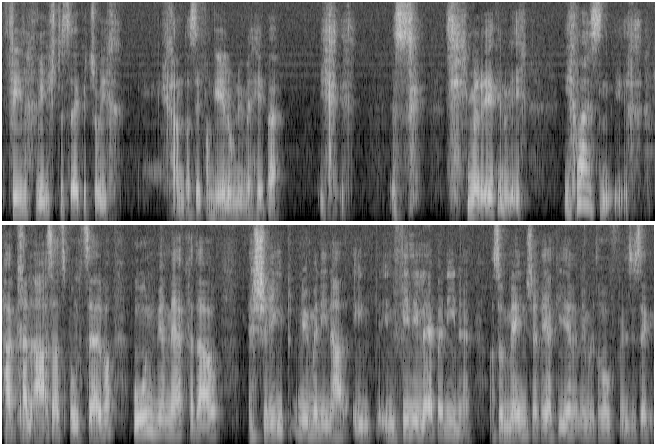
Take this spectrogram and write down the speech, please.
viele Christen sagen schon, ich, ich kann das Evangelium nicht mehr heben. Ich, ich, es, es ist mir irgendwie, ich, ich weiß nicht, ich habe keinen Ansatzpunkt selber. Und wir merken auch, er schreibt nicht mehr in, in, in viele Leben hinein. Also Menschen reagieren nicht mehr darauf, weil sie sagen,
